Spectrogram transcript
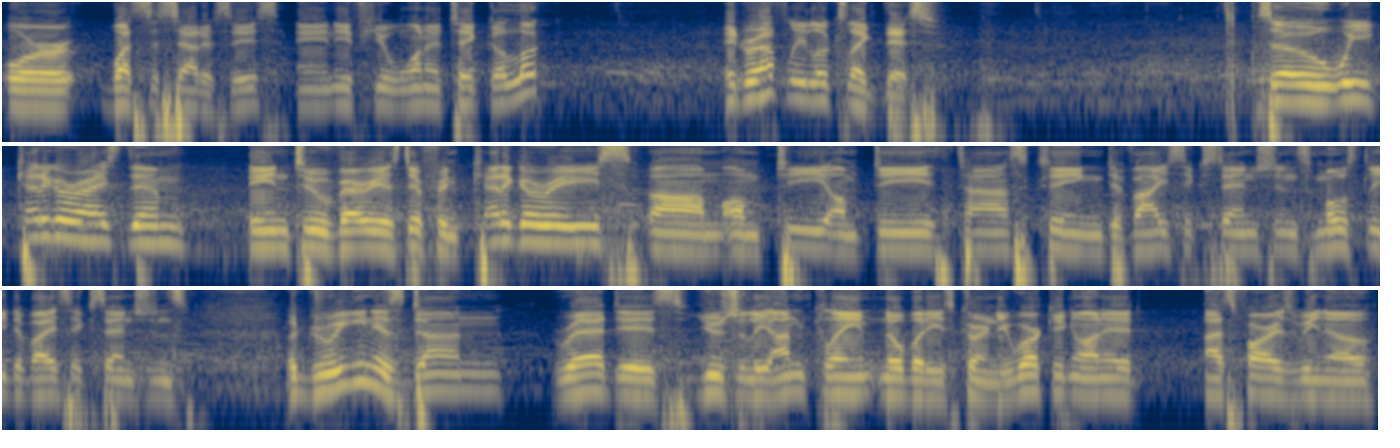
or what the status is. And if you want to take a look, it roughly looks like this. So we categorize them into various different categories, um, OMPT, OMPD, tasking, device extensions, mostly device extensions. A green is done, red is usually unclaimed, nobody is currently working on it, as far as we know,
